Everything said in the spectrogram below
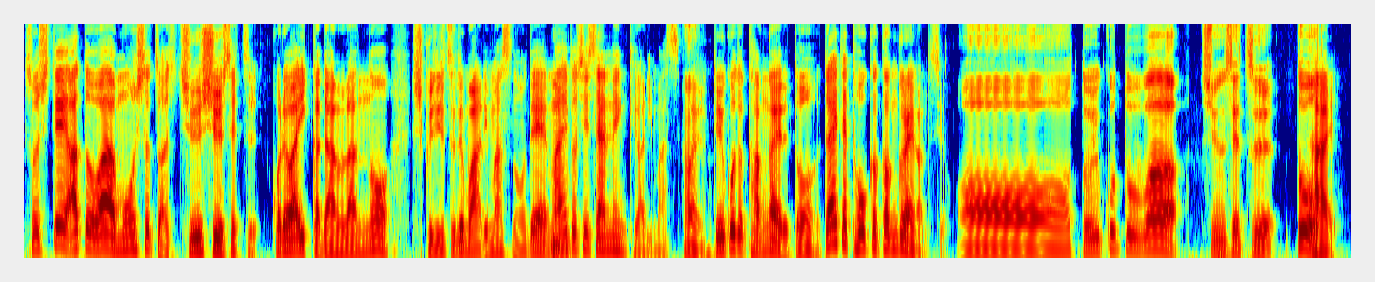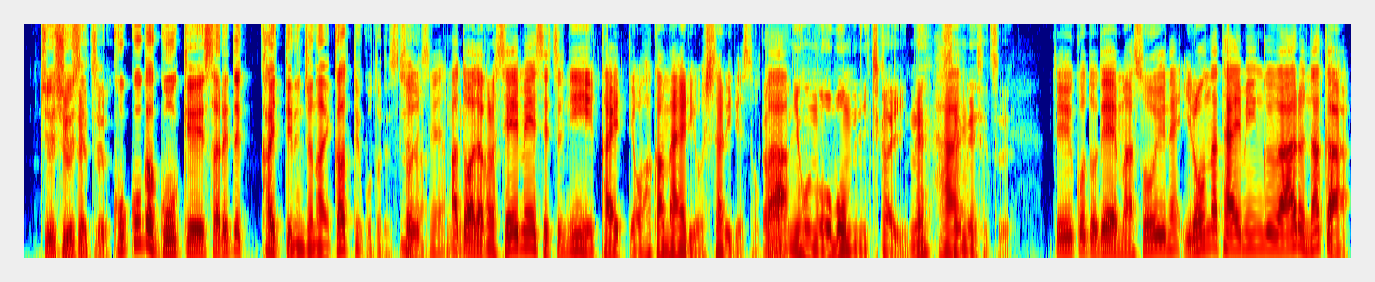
そしてあとはもう一つは中秋節。これは一家団らんの祝日でもありますのでん。毎年3連休あります、はい。ということを考えると大体10日間ぐらいなんですよ。あーということは春節とはい中秋節、ここが合計されて帰ってるんじゃないかっていうことですね。そうですね、うん。あとはだから清明節に帰ってお墓参りをしたりですとあか日本のお盆に近いね、はい。清明節。ということで、まあ、そういうねいろんなタイミングがある中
